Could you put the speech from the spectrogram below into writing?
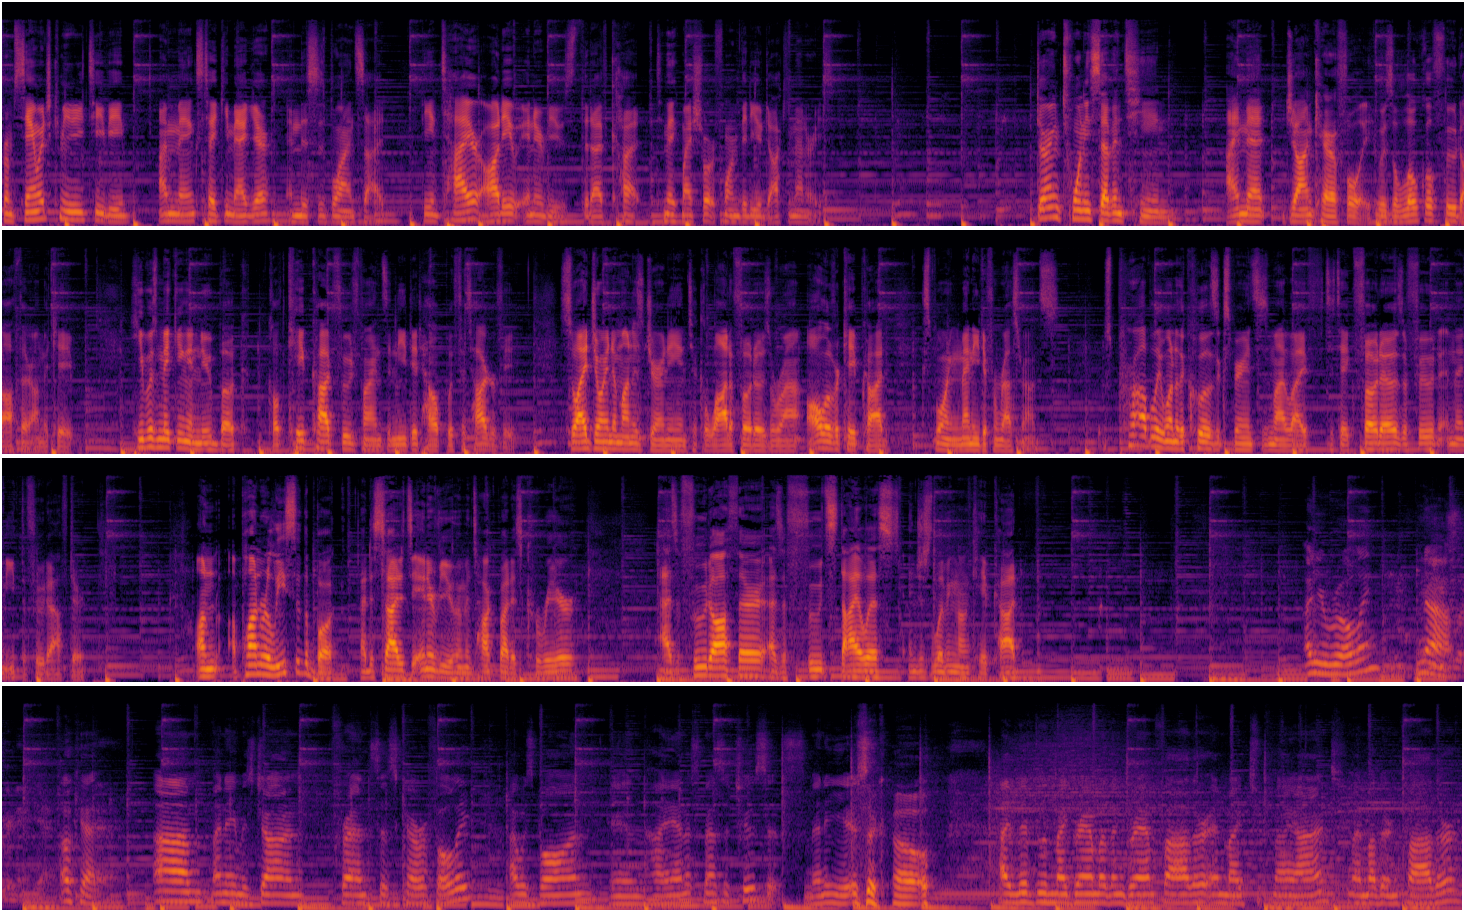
From Sandwich Community TV, I'm Manx Taiki Magyar, and this is Blindside, the entire audio interviews that I've cut to make my short form video documentaries. During 2017, I met John Carafoli, who is a local food author on the Cape. He was making a new book called Cape Cod Food Finds and needed help with photography. So I joined him on his journey and took a lot of photos around all over Cape Cod, exploring many different restaurants. Was probably one of the coolest experiences of my life to take photos of food and then eat the food after. On, upon release of the book, I decided to interview him and talk about his career as a food author, as a food stylist, and just living on Cape Cod. Are you rolling? No. Okay. Um, my name is John Francis Carafoli. I was born in Hyannis, Massachusetts, many years ago. I lived with my grandmother and grandfather and my, my aunt, my mother and father.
